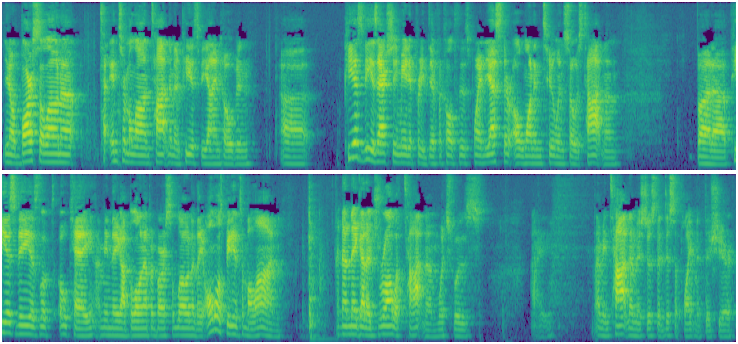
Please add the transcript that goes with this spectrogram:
you know Barcelona, Inter Milan, Tottenham, and PSV Eindhoven uh, PSV has actually made it pretty difficult at this point. Yes, they're 0-1 and 2, and so is Tottenham. But uh, PSV has looked okay. I mean, they got blown up in Barcelona. They almost beat Inter Milan. And then they got a draw with Tottenham, which was... I, I mean, Tottenham is just a disappointment this year.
